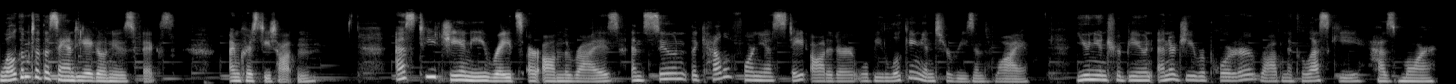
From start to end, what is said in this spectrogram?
Welcome to the San Diego News Fix. I'm Kristy Totten. SDG&E rates are on the rise, and soon the California state auditor will be looking into reasons why. Union Tribune energy reporter Rob Nikolewski has more.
